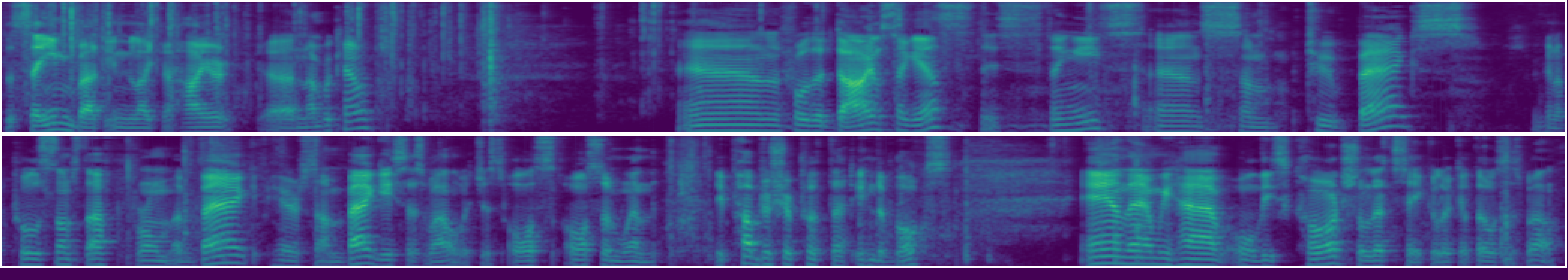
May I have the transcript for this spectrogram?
the same but in like a higher uh, number count. And for the dials, I guess, these thingies and some two bags. We're gonna pull some stuff from a bag. Here's some baggies as well, which is awesome when the publisher put that in the box. And then we have all these cards, so let's take a look at those as well.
